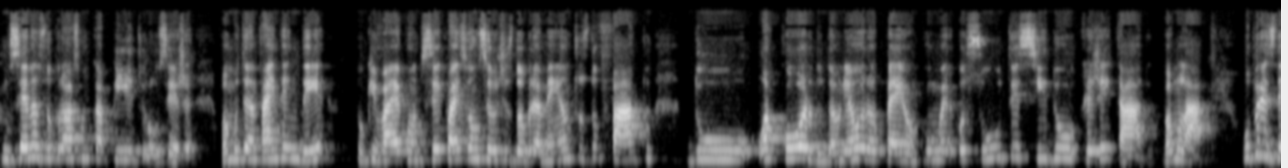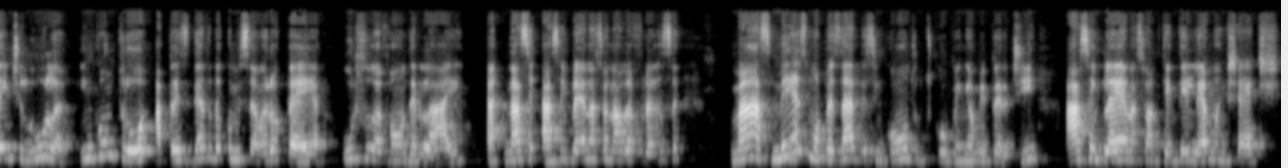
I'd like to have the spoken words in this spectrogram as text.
com cenas do próximo capítulo, ou seja, vamos tentar entender o que vai acontecer, quais vão ser os desdobramentos do fato do acordo da União Europeia com o Mercosul ter sido rejeitado. Vamos lá. O presidente Lula encontrou a presidenta da Comissão Europeia, Ursula von der Leyen, na Assembleia Nacional da França, mas mesmo apesar desse encontro, desculpem, eu me perdi, a Assembleia Nacional, tentei ler a manchete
